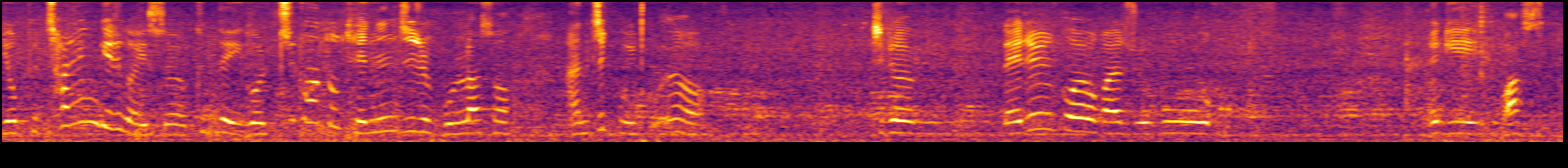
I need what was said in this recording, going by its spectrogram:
옆에 촬영기가 있어요. 근데 이걸 찍어도 되는지를 몰라서 안 찍고 있고요. 지금 내릴 거여가지고 여기 왔어.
